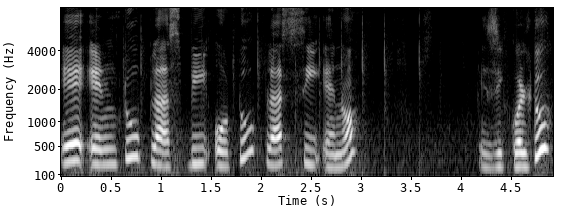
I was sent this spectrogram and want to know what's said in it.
A N 2 plus B O 2 plus C N O is equal to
